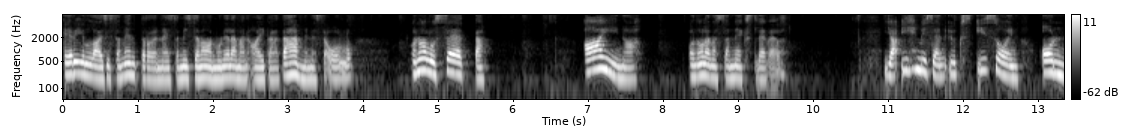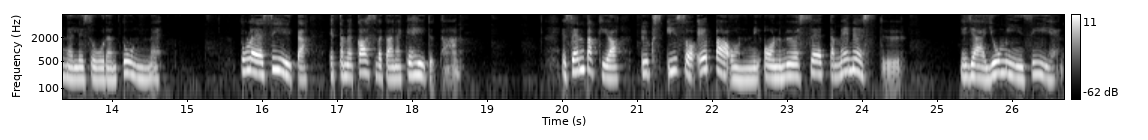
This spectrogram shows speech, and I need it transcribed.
erilaisissa mentoroinneissa, missä mä oon mun elämän aikana tähän mennessä ollut, on ollut se, että aina on olemassa next level. Ja ihmisen yksi isoin onnellisuuden tunne tulee siitä, että me kasvetaan ja kehitytään. Ja sen takia Yksi iso epäonni on myös se, että menestyy ja jää jumiin siihen,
